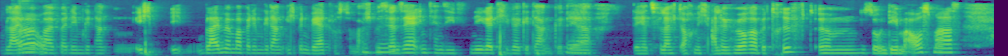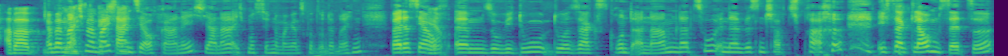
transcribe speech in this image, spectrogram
Bleiben ah, wir mal bei dem Gedanken, ich, ich, bleiben wir mal bei dem Gedanken, ich bin wertlos zum Beispiel. Mhm. Das ist ja ein sehr intensiv negativer Gedanke, der ja der jetzt vielleicht auch nicht alle Hörer betrifft, ähm, so in dem Ausmaß. Aber, aber manchmal weiß man es ja auch gar nicht, Jana, ich muss dich nochmal ganz kurz unterbrechen, weil das ja, ja. auch, ähm, so wie du, du sagst Grundannahmen dazu in der Wissenschaftssprache, ich sag Glaubenssätze,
